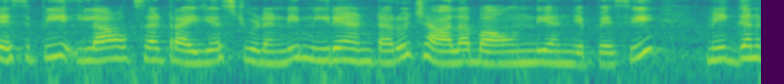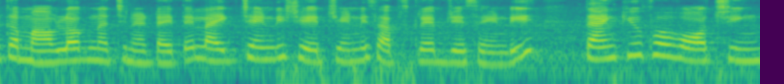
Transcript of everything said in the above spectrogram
రెసిపీ ఇలా ఒకసారి ట్రై చేసి చూడండి. మీరే అంటారు చాలా బాగుంది అని చెప్పేసి. మీకు కనుక మా వ్లాగ్ నచ్చినట్టయితే లైక్ చేయండి షేర్ చేయండి సబ్స్క్రైబ్ చేసేయండి. Thank you for watching.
